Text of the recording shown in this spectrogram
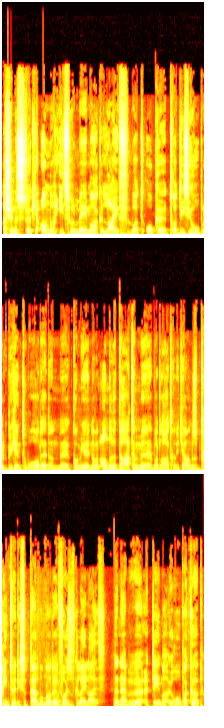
Als je een stukje ander iets wil meemaken live, wat ook eh, traditie hopelijk begint te worden, dan eh, kom je naar een andere datum, eh, wat later in het jaar. Dus op 23 september naar de Voice of Calais live. Dan hebben we het thema Europa Cup.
